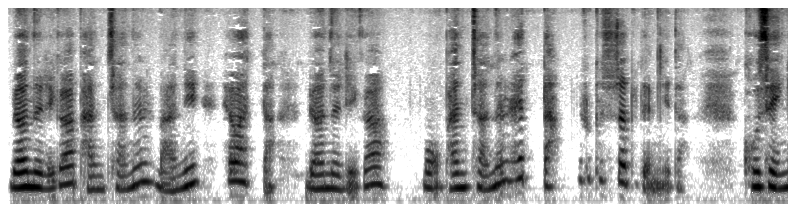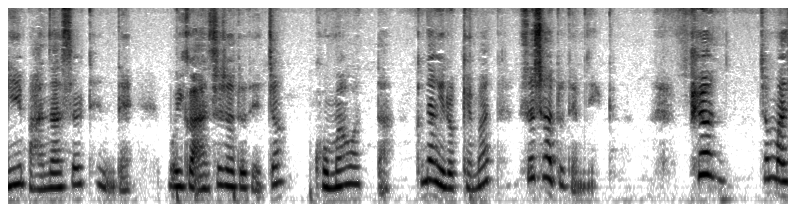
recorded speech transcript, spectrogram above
며느리가 반찬을 많이 해왔다. 며느리가 뭐 반찬을 했다. 이렇게 쓰셔도 됩니다. 고생이 많았을 텐데 뭐 이거 안 쓰셔도 되죠. 고마웠다. 그냥 이렇게만 쓰셔도 됩니다. 표현 정말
